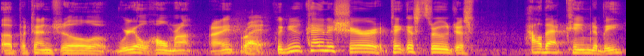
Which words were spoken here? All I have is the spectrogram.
a potential real home run, right? Right. Could you kind of share, take us through just how that came to be?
